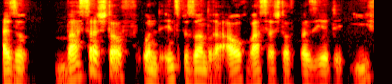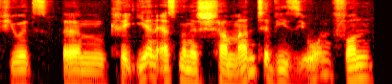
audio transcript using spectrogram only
Also Wasserstoff und insbesondere auch wasserstoffbasierte E-Fuels ähm, kreieren erstmal eine charmante Vision von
